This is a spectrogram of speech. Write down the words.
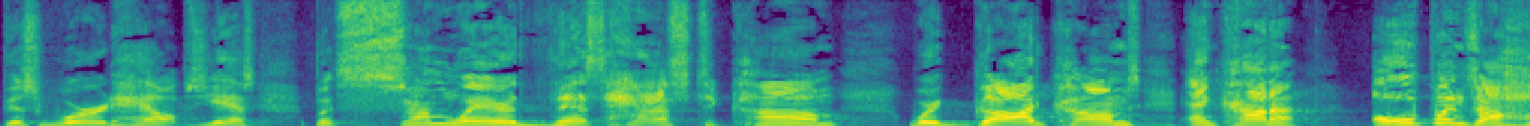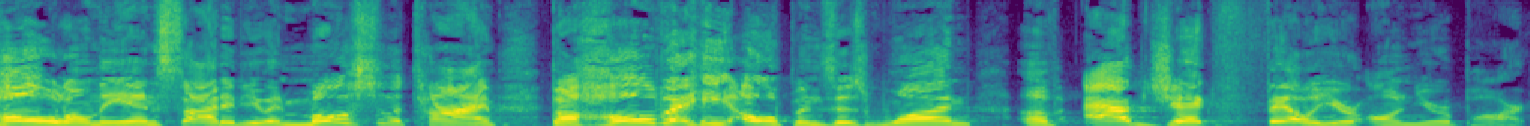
This word helps, yes, but somewhere this has to come where God comes and kind of opens a hole on the inside of you. And most of the time, the hole that He opens is one of abject failure on your part.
